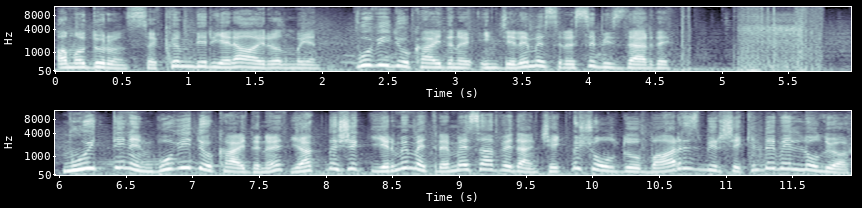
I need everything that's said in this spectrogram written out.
Ama durun sakın bir yere ayrılmayın. Bu video kaydını inceleme sırası bizlerde. Muhittin'in bu video kaydını yaklaşık 20 metre mesafeden çekmiş olduğu bariz bir şekilde belli oluyor.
